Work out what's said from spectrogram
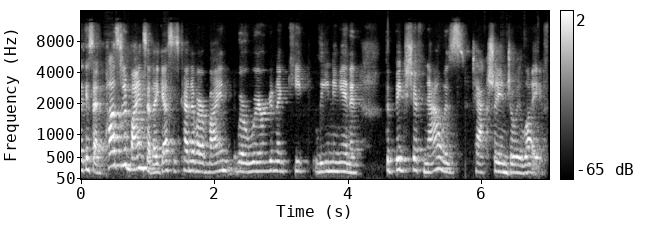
like I said, positive mindset, I guess, is kind of our mind where we're going to keep leaning in. And the big shift now is to actually enjoy life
